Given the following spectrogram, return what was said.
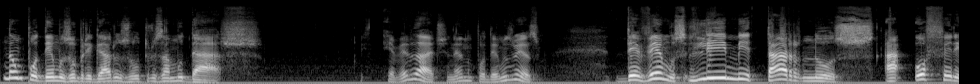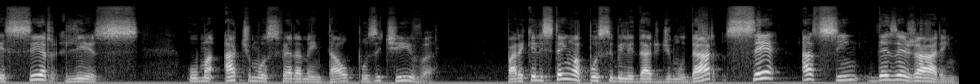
Não podemos obrigar os outros a mudar. É verdade, né? Não podemos mesmo. Devemos limitar-nos a oferecer-lhes uma atmosfera mental positiva, para que eles tenham a possibilidade de mudar se assim desejarem.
